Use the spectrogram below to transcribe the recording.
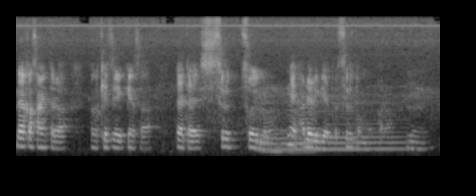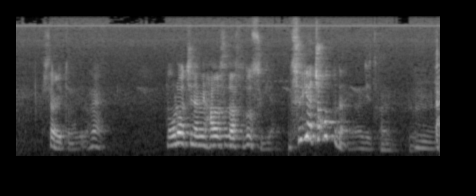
内科さん行ったらあの血液検査大体するそういうのねうん。アレルギーやったらすると思うから、うん、したらいいと思うけどね。俺はちなみにハウスダストと杉やね杉はちょこっとだよね実はね、うん。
